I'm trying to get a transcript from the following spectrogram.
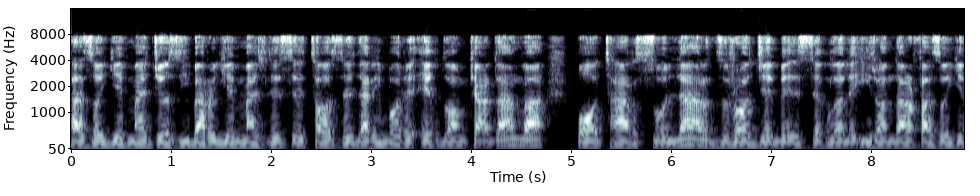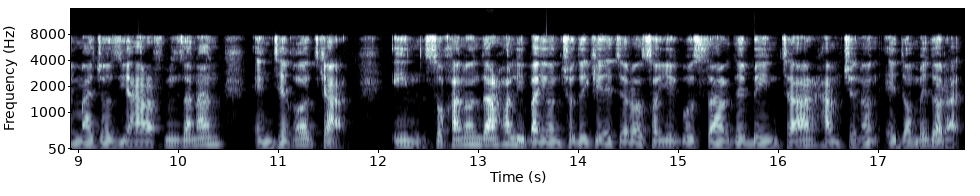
فضای مجازی برای مجلس تازه در این باره اقدام کردند و با ترس و لرز راجع به استقلال ایران در فضای مجازی حرف می‌زنند انتقاد کرد. این سخنان در حالی بیان شده که اعتراضهای گسترده به این طرح همچنان ادامه دارد.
